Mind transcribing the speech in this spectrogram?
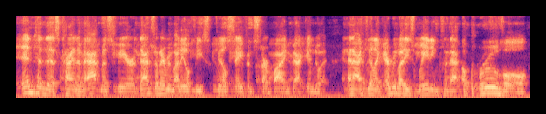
into this kind of atmosphere, that's when everybody will feel, feel safe and start buying back into it. And I feel like everybody's waiting for that approval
